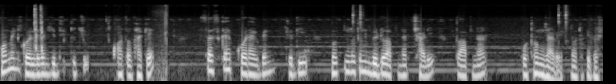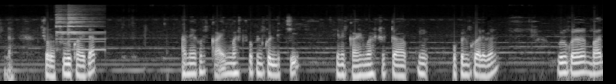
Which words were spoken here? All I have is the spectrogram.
কমেন্ট করে দেবেন যদি কিছু কথা থাকে। সাবস্ক্রাইব করে রাখবেন। যদি নতুন নতুন ভিডিও আপনার ছাড়ি, তো আপনার প্রথম যাবে নোটিফিকেশনটা চলো, শুরু করা যাক। আমি এখন কাইন মাস্টার ওপেন করে নিচ্ছি। এখানে কাইন মাস্টারটা আপনি ওপেন করে নেবেন। ওপেন করার বাদ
